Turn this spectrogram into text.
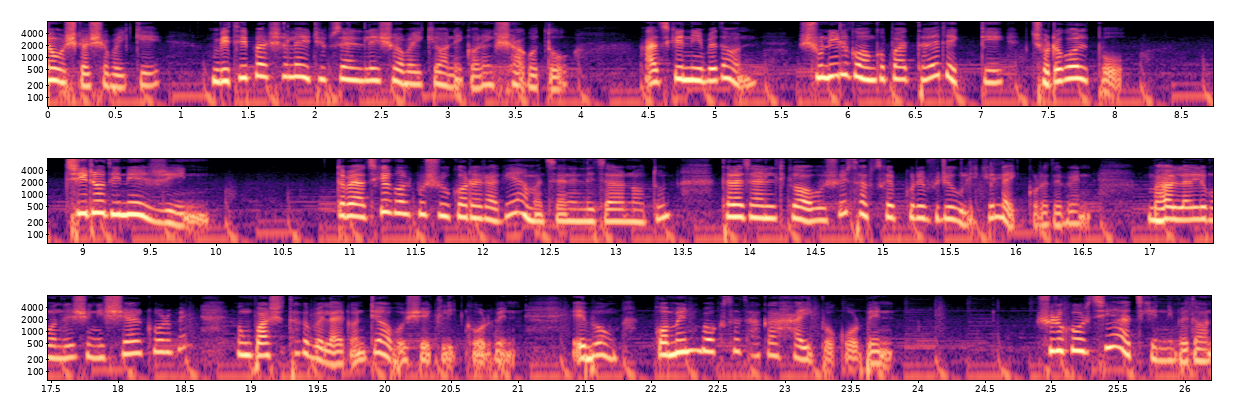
নমস্কার সবাইকে। বিথি পাঠশালা ইউটিউব চ্যানেলে সবাইকে অনেক অনেক স্বাগত। আজকের নিবেদন সুনীল গঙ্গোপাধ্যায়ের একটি ছোট গল্প, চিরদিনের ঋণ। তবে আজকে গল্প শুরু করার আগে আমার চ্যানেলে যারা নতুন, তারা চ্যানেলটিকে অবশ্যই সাবস্ক্রাইব করে ভিডিওগুলিকে লাইক করে দেবেন। ভালো লাগলে বন্ধুদের সঙ্গে শেয়ার করবেন এবং পাশে থাকা বেল আইকনটি অবশ্যই ক্লিক করবেন এবং কমেন্ট বক্সে থাকা হাইপও করবেন। শুরু করছি আজকের নিবেদন।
